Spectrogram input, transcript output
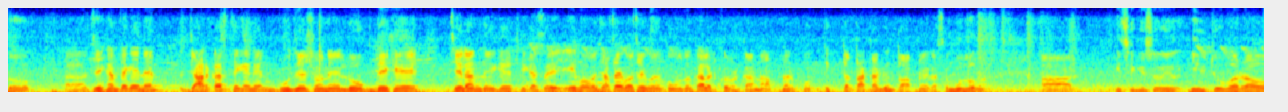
তো যেখান থেকে নেন, যার কাছ থেকে নেন, বুঝে শুনে, লোক দেখে, চেলান দেখে, ঠিক আছে? এভাবে যাচাই বাছাই করে কবুতর কালেক্ট করবেন কারণ আপনার প্রত্যেকটা টাকা কিন্তু আপনার কাছে মূল্যবান। আর কিছু কিছু ইউটিউবাররাও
